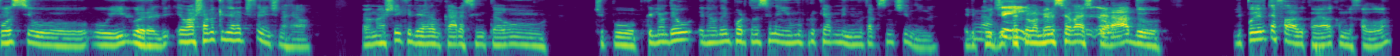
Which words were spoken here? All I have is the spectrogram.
fosse o, o Igor ali, eu achava que ele era diferente, na real. Eu não achei que ele era um cara assim tão. Tipo, porque ele não deu, ele não deu importância nenhuma pro que a menina tava sentindo, né? Ele não. podia Sim. ter pelo menos, sei lá, esperado. Ele poderia ter falado com ela, como ele falou,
